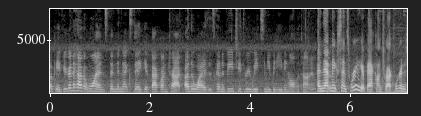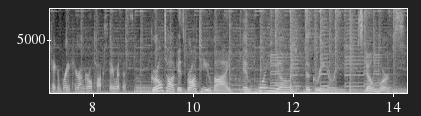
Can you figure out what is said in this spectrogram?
okay, if you're going to have it once, then the next day get back on track. Otherwise, it's going to be two, three weeks, and you've been eating all the time. And that makes sense. We're going to get back on track. We're going to take a break here on Girl Talk. Stay with us. Girl Talk is brought to you by employee owned The Greenery, Stoneworks,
